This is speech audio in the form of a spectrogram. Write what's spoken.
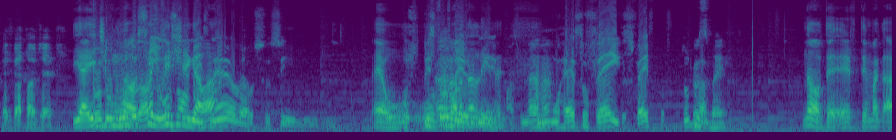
resgatar o Jack. E aí, Todo tipo, mundo na, hora assim, que você chega homens, lá... né, Léo? Assim, É, o, os pistoleiros fora da lei, né? mesmo. As- Aham. O resto, velho, os velhos, ficam tudo lá. Os velho. Não, tem, é, tem uma. A,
